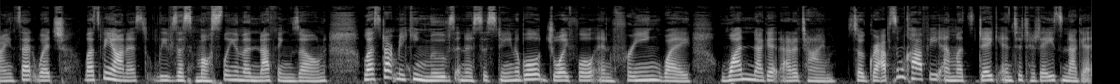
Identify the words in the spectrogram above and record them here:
mindset, which, let's be honest, leaves us mostly in the nothing zone, let's start making moves in a sustainable, joyful, and freeing way, one nugget at a time. So grab some coffee and let's dig into today's nugget.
